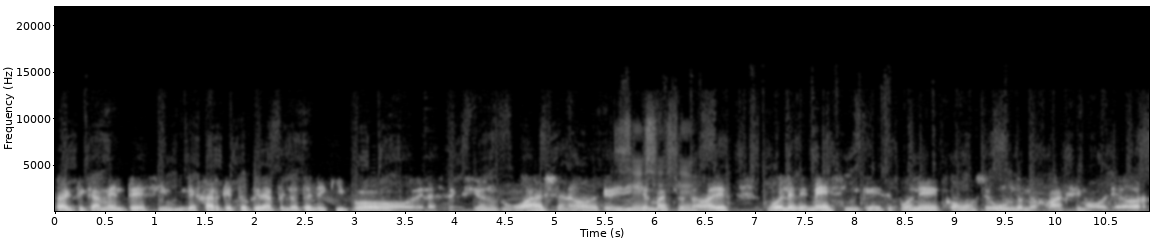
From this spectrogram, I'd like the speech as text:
prácticamente sin dejar que toque la pelota el equipo de la selección uruguaya, ¿no? Que dirige Sí, el sí, maestro sí. Tavares, goles de Messi, que se pone como segundo mejor máximo goleador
